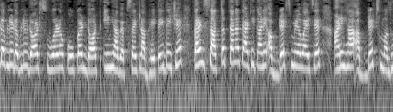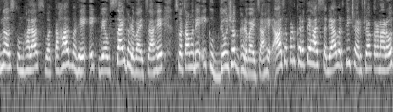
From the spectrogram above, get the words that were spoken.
डब्ल्यू डब्ल्यू डॉट सुवर्ण कोकण डॉट इन या वेबसाईटला भेटही द्यायची कारण सातत्यानं त्या ठिकाणी अपडेट्स मिळवायचे आणि ह्या अपडेट्स मधूनच तुम्हाला स्वतःमध्ये एक व्यवसाय घडवायचा आहे स्वतःमध्ये एक उद्योजक घडवायचा आहे. आज आपण खरं ते ह्या सगळ्यावरती चर्चा करणार आहोत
